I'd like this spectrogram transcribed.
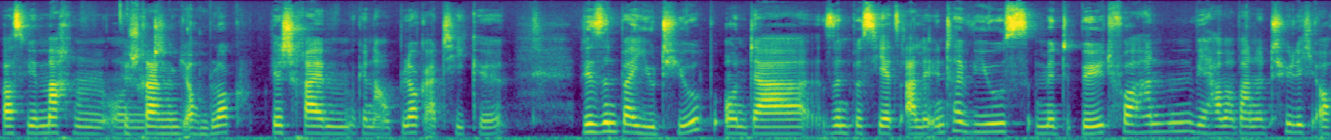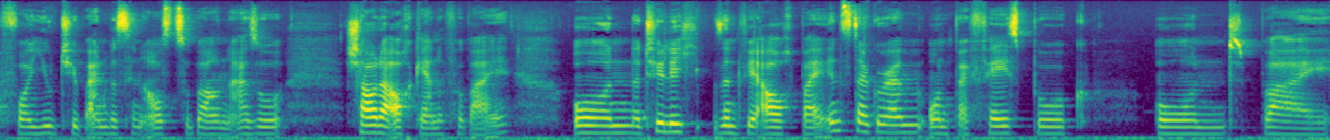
was wir machen. Und Wir schreiben nämlich auch einen Blog. wir schreiben genau Blogartikel. Wir sind bei YouTube und da sind bis jetzt alle Interviews mit Bild vorhanden. Wir haben aber natürlich auch vor, YouTube ein bisschen auszubauen. Also schau da auch gerne vorbei. Und natürlich sind wir auch bei Instagram und bei Facebook und bei,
